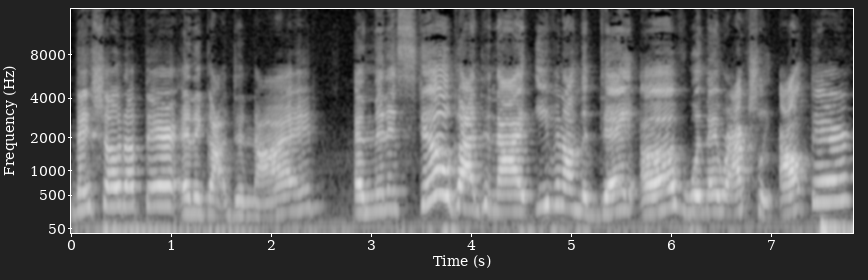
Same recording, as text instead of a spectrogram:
they showed up there and it got denied and then it still got denied even on the day of when they were actually out there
